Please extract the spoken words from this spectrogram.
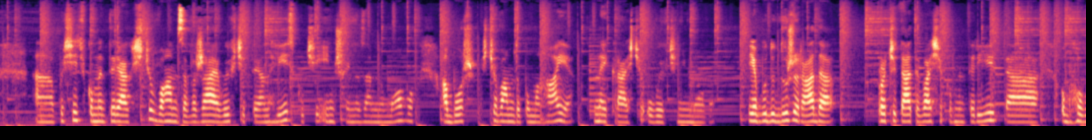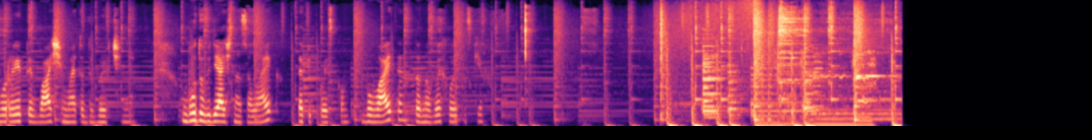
Пишіть в коментарях, що вам заважає вивчити англійську чи іншу іноземну мову, або ж що вам допомагає найкраще у вивченні мови. Я буду дуже рада прочитати ваші коментарі та обговорити ваші методи вивчення. Буду вдячна за лайк та підписку. Бувайте до нових випусків!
